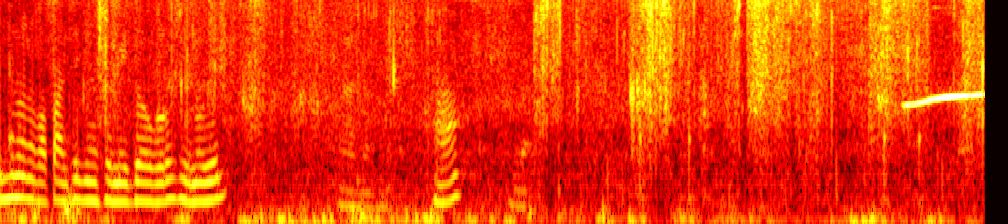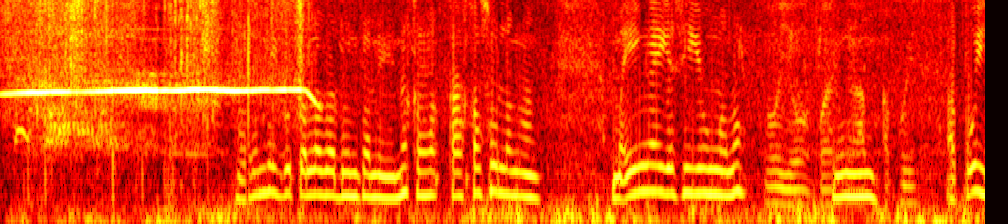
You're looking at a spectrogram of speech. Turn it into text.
Hindi mo na napapansin yung sumigaw bro. Sino yun? Ano? Ha? Wala. Narinig ko talaga doon kanina. Kakaso lang ang maingay kasi yung ano, Oo, yung, Yung- apoy. apoy.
